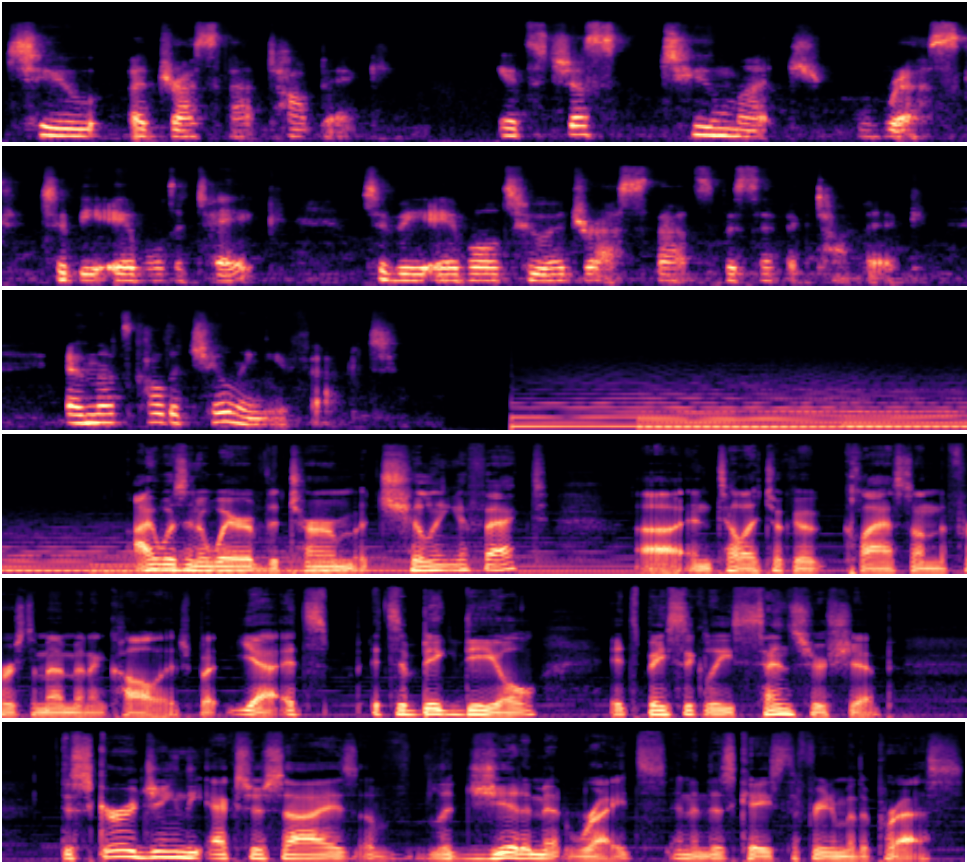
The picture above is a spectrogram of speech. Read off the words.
to address that topic. It's just too much risk to be able to take to be able to address that specific topic. And that's called a chilling effect. I wasn't aware of the term a chilling effect uh, until I took a class on the First Amendment in college. But yeah, it's it's a big deal. It's basically censorship. discouraging the exercise of legitimate rights, and in this case, the freedom of the press,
